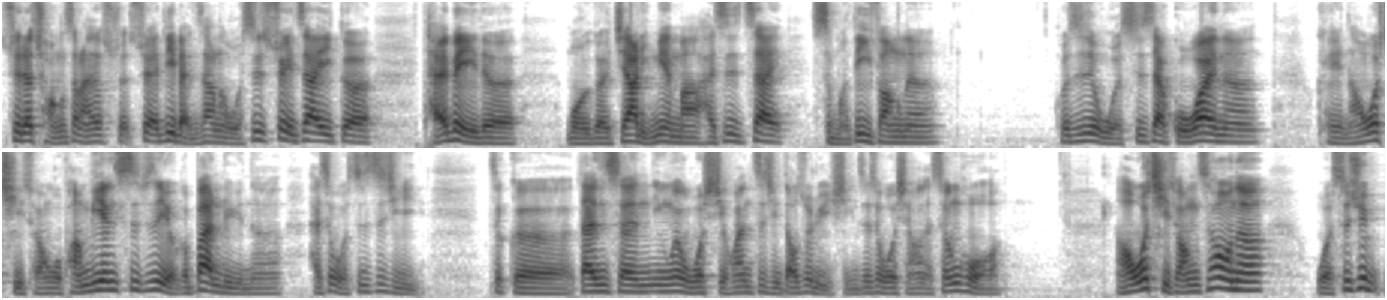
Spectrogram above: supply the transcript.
睡在床上，还是睡睡在地板上呢？我是睡在一个台北的某一个家里面吗？还是在什么地方呢？或者是我是在国外呢？OK，然后我起床，我旁边是不是有个伴侣呢？还是我是自己这个单身？因为我喜欢自己到处旅行，这是我想要的生活。然后我起床之后呢，我是去。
